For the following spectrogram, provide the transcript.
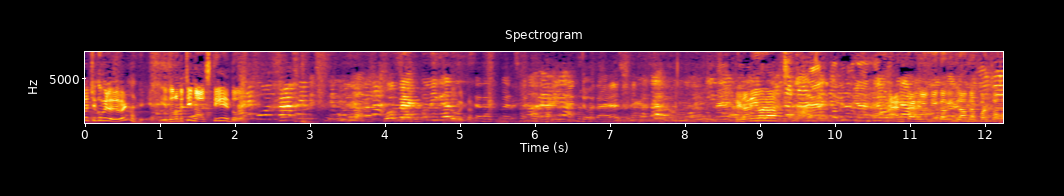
को भी ले लो बेटा ये दोनों बच्चे नाचती है दो। वो बैग तो नहीं गया दो बेटा। अच्छा। तेरा नहीं हो रहा? मैन का एल का एग्ज़ाम है। परसों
